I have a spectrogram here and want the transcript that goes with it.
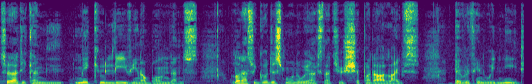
so that He can make you live in abundance. Lord, as we go this morning, we ask that you shepherd our lives. Everything we need,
